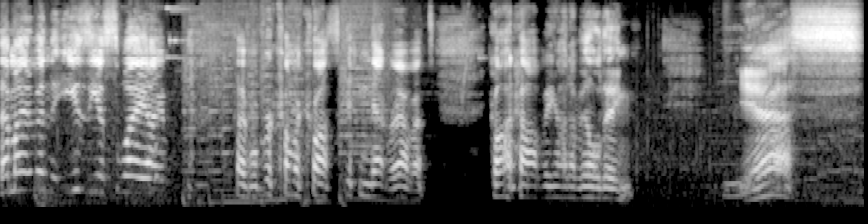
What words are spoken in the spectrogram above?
That might have been the easiest way I, I've ever come across getting that rabbit. Caught hopping on a building. Yes!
